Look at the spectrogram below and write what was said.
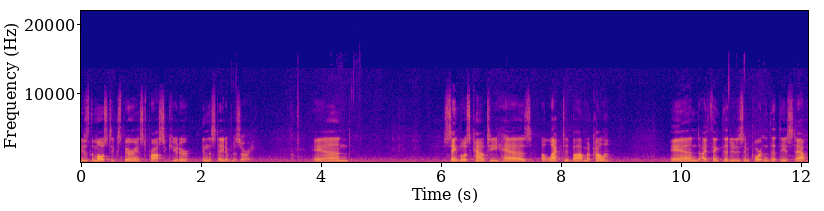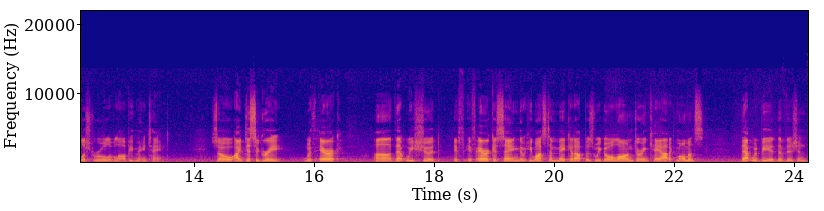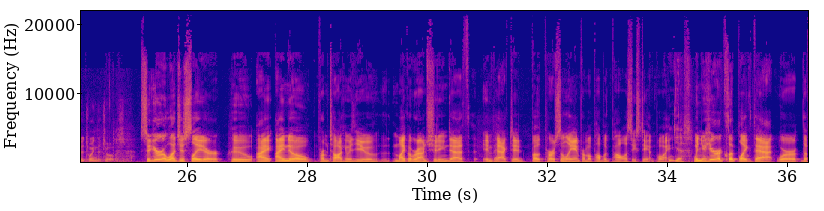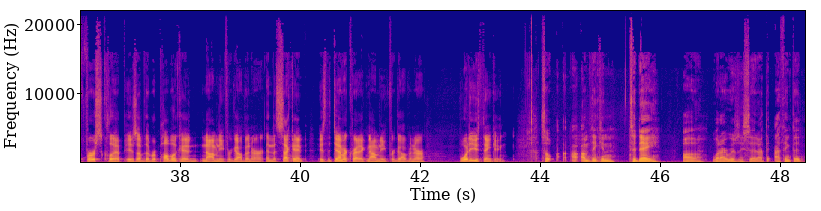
is the most experienced prosecutor in the state of Missouri. And St. Louis County has elected Bob McCulloch, and I think that it is important that the established rule of law be maintained. So I disagree with Eric uh, that we should, if, if Eric is saying that he wants to make it up as we go along during chaotic moments, that would be a division between the two of us. So you're a legislator who I, I know from talking with you, Michael Brown's shooting death impacted both personally and from a public policy standpoint. Yes. When you hear a clip like that, where the first clip is of the Republican nominee for governor and the second is the Democratic nominee for governor, what are you thinking? So I, I'm thinking today, uh, what I originally said. I, th- I think that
